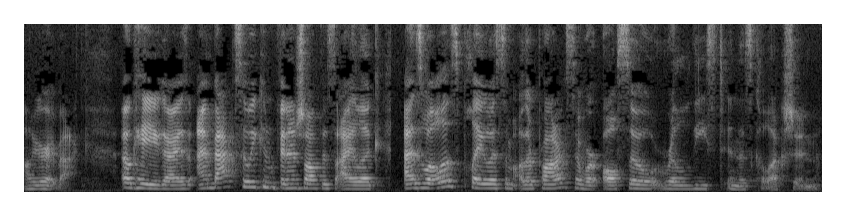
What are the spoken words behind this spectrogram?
I'll be right back. Okay, you guys, I'm back so we can finish off this eye look, as well as play with some other products that were also released in this collection.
